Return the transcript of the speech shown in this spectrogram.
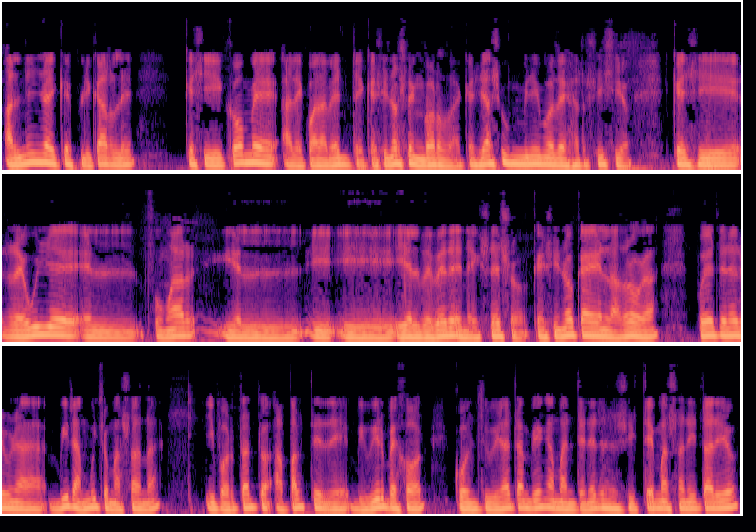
Al niño hay que explicarle que si come adecuadamente, que si no se engorda, que si hace un mínimo de ejercicio, que si rehuye el fumar y el, y, el beber en exceso, que si no cae en la droga, puede tener una vida mucho más sana y por tanto, aparte de vivir mejor, contribuirá también a mantener ese sistema sanitario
